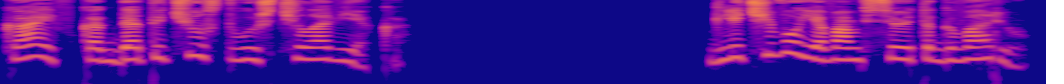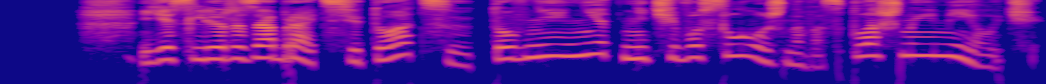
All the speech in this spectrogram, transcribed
Кайф, когда ты чувствуешь человека. Для чего я вам все это говорю? Если разобрать ситуацию, то в ней нет ничего сложного, сплошные мелочи.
